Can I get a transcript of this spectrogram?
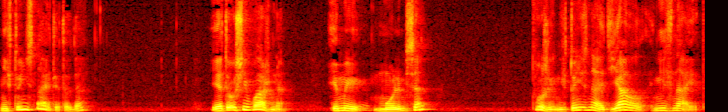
Никто не знает этого, да? И это очень важно. И мы молимся, тоже никто не знает, дьявол не знает.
